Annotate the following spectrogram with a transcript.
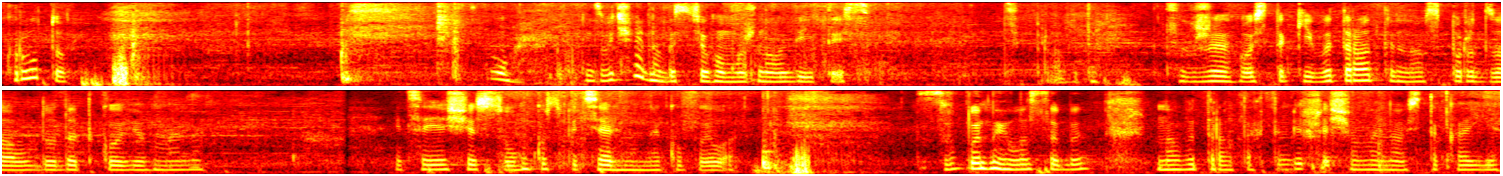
Круто. Ой, звичайно, без цього можна обійтись. Це правда. Це вже ось такі витрати на спортзал додаткові в мене. І це я ще сумку спеціально не купила. Зупинила себе на витратах. Тим більше, що в мене ось така є.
